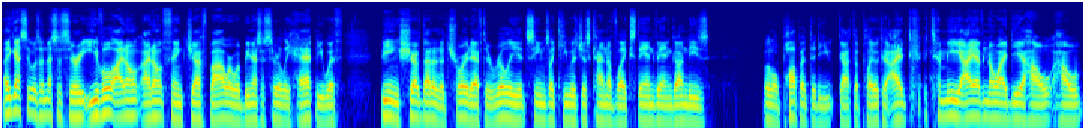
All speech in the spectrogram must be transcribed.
I guess it was a necessary evil. I don't I don't think Jeff Bower would be necessarily happy with being shoved out of Detroit after really it seems like he was just kind of like Stan Van Gundy's little puppet that he got to play with. I to me I have no idea how how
